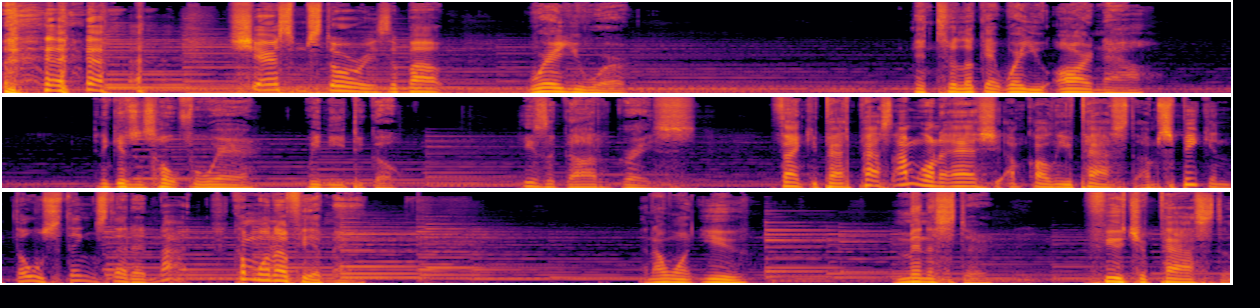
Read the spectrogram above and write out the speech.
Share some stories about where you were and to look at where you are now. And it gives us hope for where we need to go. He's a God of grace. Thank you, Pastor. Pastor, I'm going to ask you, I'm calling you Pastor. I'm speaking those things that are not. Come on up here, man. And I want you, Minister, future Pastor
